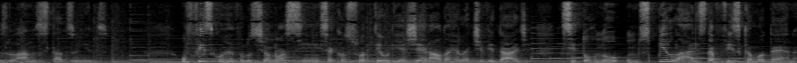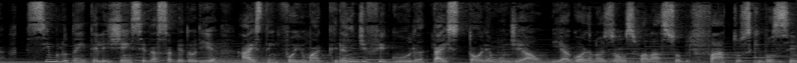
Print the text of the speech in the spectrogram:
lá nos Estados Unidos. O físico revolucionou a ciência com a sua teoria geral da relatividade, que se tornou um dos pilares da física moderna. Símbolo da inteligência e da sabedoria, Einstein foi uma grande figura da história mundial. E agora nós vamos falar sobre fatos que você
